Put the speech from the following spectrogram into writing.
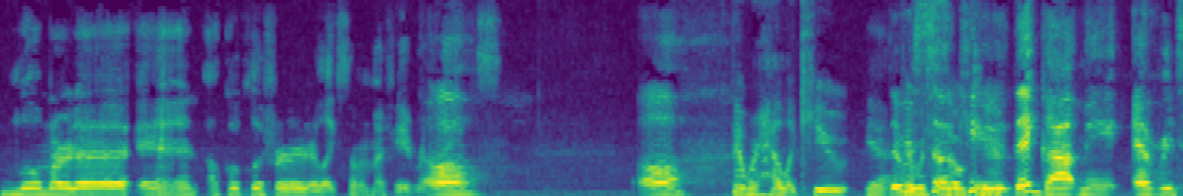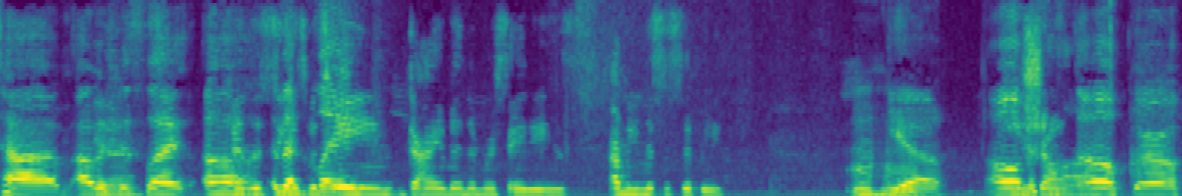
Lil Murda and Uncle Clifford are like some of my favorite Oh. things. Oh, They were hella cute. Yeah, they They were were so, so cute. cute. They got me every time. I was Yeah. just like, oh, and the scenes that, like, Diamond and Mercedes. I mean Mississippi. Mhm. Yeah. Oh, Mrs. Oh, girl.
